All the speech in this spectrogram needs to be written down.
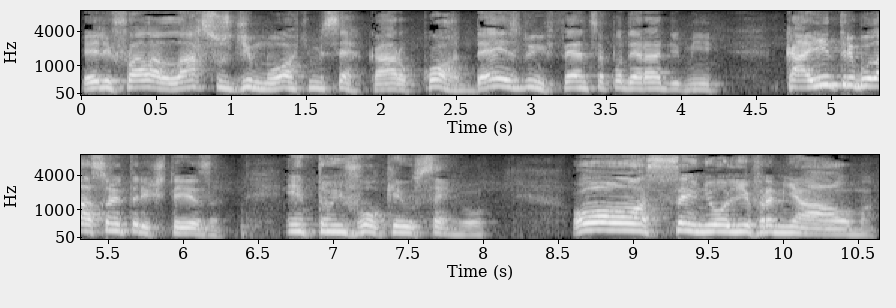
ele fala: Laços de morte me cercaram, cordéis do inferno se apoderaram de mim. Caí em tribulação e tristeza. Então invoquei o Senhor. Ó oh, Senhor, livra minha alma.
